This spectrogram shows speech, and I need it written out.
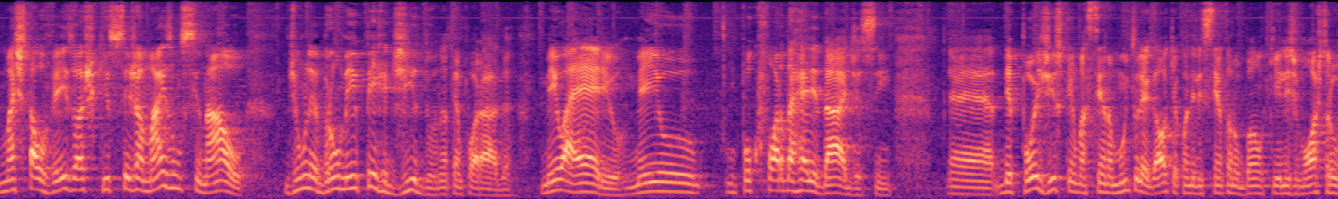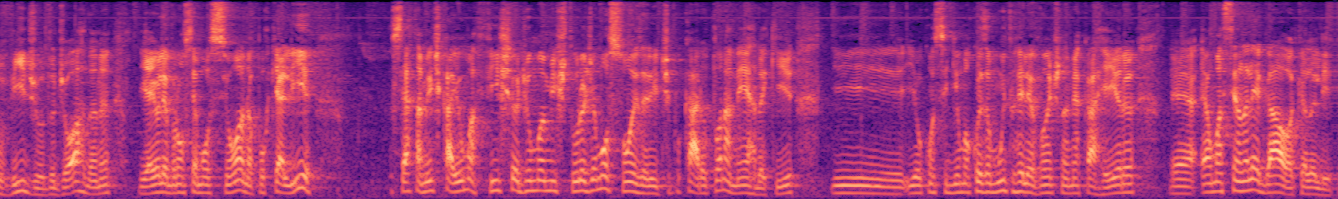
mas talvez eu acho que isso seja mais um sinal de um LeBron meio perdido na temporada, meio aéreo, meio um pouco fora da realidade, assim. É, depois disso tem uma cena muito legal que é quando ele senta no banco e eles mostram o vídeo do Jordan, né? E aí o LeBron se emociona porque ali certamente caiu uma ficha de uma mistura de emoções ali, tipo, cara, eu tô na merda aqui e, e eu consegui uma coisa muito relevante na minha carreira. É, é uma cena legal aquela ali.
